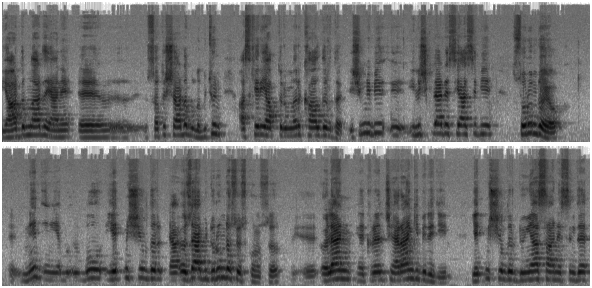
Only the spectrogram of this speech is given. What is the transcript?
yardımlarda yani e, satışlarda bulundu. Bütün askeri yaptırımları kaldırdı. E, şimdi bir e, ilişkilerde siyasi bir sorun da yok. E, Ne e, bu 70 yıldır yani özel bir durum da söz konusu. E, Ölen kraliçe herhangi biri değil. 70 yıldır dünya sahnesinde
